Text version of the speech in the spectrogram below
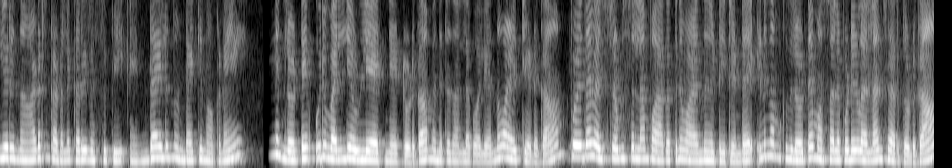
ഈ ഒരു നാടൻ കടലക്കറി റെസിപ്പി എന്തായാലും ഒന്ന് ഉണ്ടാക്കി നോക്കണേ. ഇനി ഒരു വലിയ ഉള്ളി അരിഞ്ഞിട്ട് കൊടുക്കാം. എന്നിട്ട് നല്ലപോലെ ഒന്ന് വഴറ്റിയെടുക്കാം. ഇപ്പോഴത്തെ വെജിറ്റബിൾസ് എല്ലാം പാകത്തിന് വഴന്ന് കിട്ടിയിട്ടുണ്ട്. ഇനി നമുക്ക് ഇതിലോട്ട് മസാലപ്പൊടികളെല്ലാം ചേർത്ത് കൊടുക്കാം.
